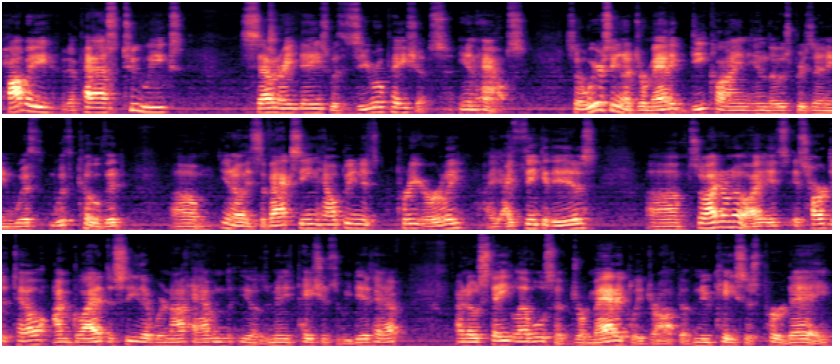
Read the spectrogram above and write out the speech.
probably the past two weeks, seven or eight days with zero patients in house. So we're seeing a dramatic decline in those presenting with, with COVID. Um, you know, is the vaccine helping? It's pretty early. I, I think it is. Uh, so I don't know. I, it's, it's hard to tell. I'm glad to see that we're not having you know as many patients as we did have. I know state levels have dramatically dropped of new cases per day.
